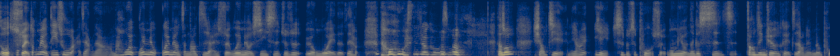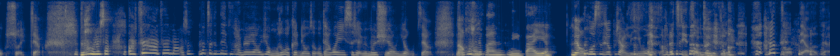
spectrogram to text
我水都没有滴出来，这样这样。然后我也我也没有我也没有沾到自来水，我也没有稀释，就是原味的这样。然后护士就跟我说，他说：小姐，你要验是不是破水？我们有那个试纸放进去就可以知道你有没有破水这样。然后我就说：哦，真的啊真的吗？我说那这个内裤还没有要用，我说我可以留着，我等下问医生有没有需要用这样。然后护士就翻你白眼，没有，护士就不想理我，然后他就自己走掉，他就走掉了这样。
